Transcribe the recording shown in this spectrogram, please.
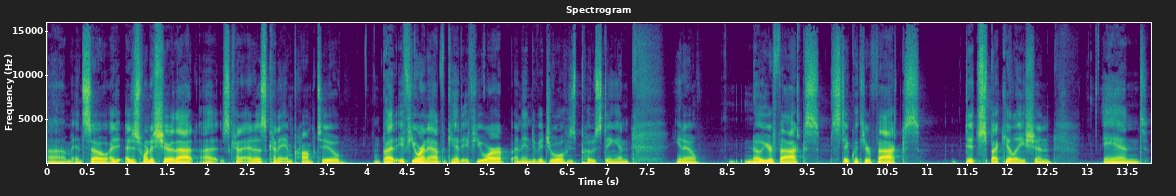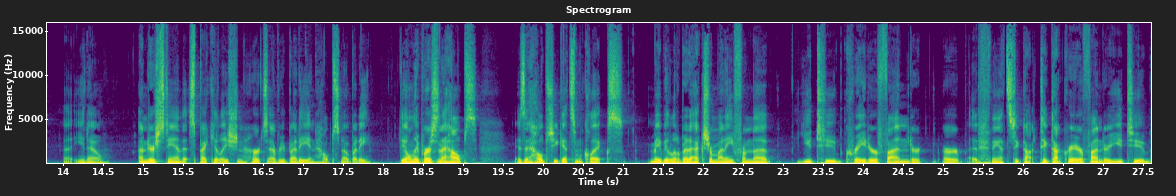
Um, and so I, I, just want to share that. Uh, it's kind of I know it's kind of impromptu, but if you are an advocate, if you are an individual who's posting and you know know your facts, stick with your facts, ditch speculation, and uh, you know understand that speculation hurts everybody and helps nobody. The only person that helps is it helps you get some clicks, maybe a little bit of extra money from the YouTube Creator Fund or or I think that's TikTok TikTok Creator Fund or YouTube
